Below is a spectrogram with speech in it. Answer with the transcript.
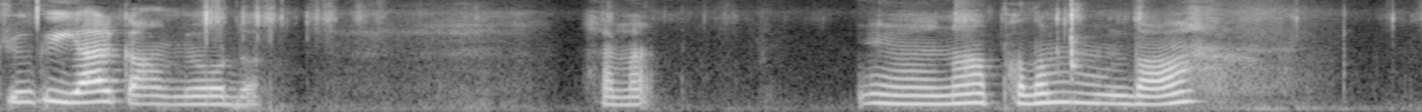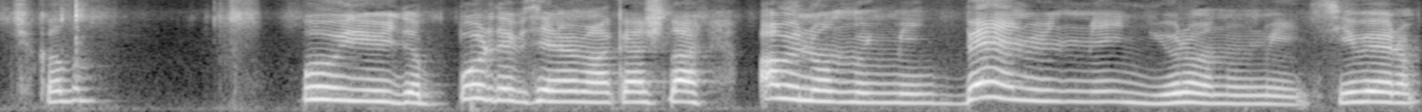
Çünkü yer kalmıyor orada. Hemen ee, ne yapalım da çıkalım. Bu videoyu da burada bitirelim arkadaşlar. Abone olmayı unutmayın. Beğenmeyi unutmayın. Yorum unutmayın. Seviyorum.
